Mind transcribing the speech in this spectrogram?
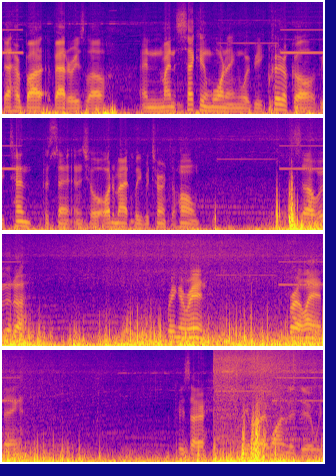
that her ba- battery is low. And my second warning would be critical, it'd be 10%, and she'll automatically return to home. So we're gonna bring her in for a landing. Because I did what I wanted to do, which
